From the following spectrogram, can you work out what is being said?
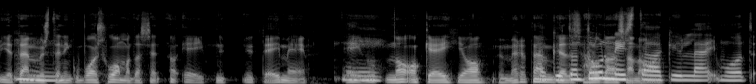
ja tämmöistä mm. niin kuin voisi huomata sen, no ei, nyt, nyt ei mene. Ei, no, niin. no okei, okay, joo, ymmärretään, no, mitä tässä tunnistaa sanoa. kyllä, mutta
